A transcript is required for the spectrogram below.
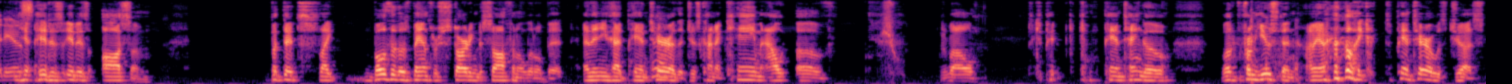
it is. Yeah, it is it is awesome. But it's like both of those bands were starting to soften a little bit. And then you had Pantera that just kind of came out of well Pantango well from Houston. I mean like Pantera was just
